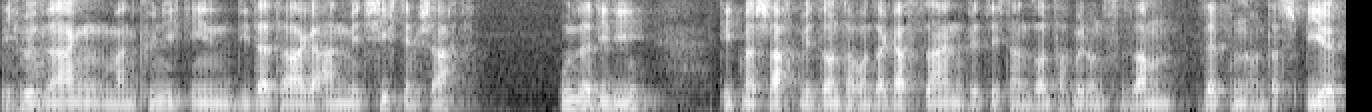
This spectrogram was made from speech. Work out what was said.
Ich würde sagen, man kündigt ihn dieser Tage an mit Schicht im Schacht. Unser Didi. Dietmar Schacht wird Sonntag unser Gast sein, wird sich dann Sonntag mit uns zusammensetzen und das Spiel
